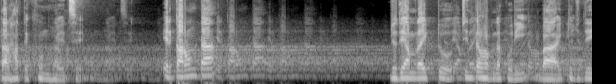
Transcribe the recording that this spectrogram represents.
তার হাতে খুন হয়েছে। এর কারণটা যদি আমরা একটু চিন্তা ভাবনা করি বা একটু যদি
